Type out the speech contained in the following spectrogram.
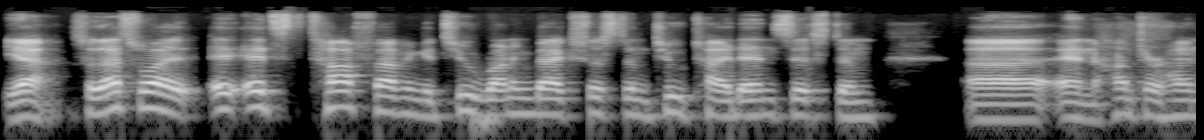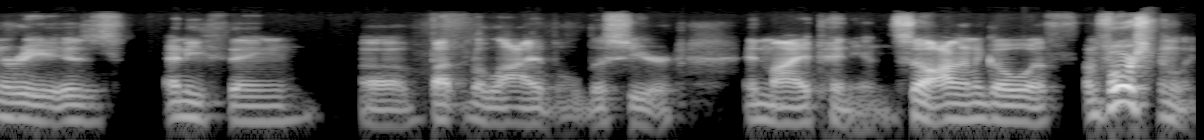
Yeah, so that's why it, it's tough having a two running back system, two tight end system, uh, and Hunter Henry is anything uh, but reliable this year, in my opinion. So I'm gonna go with, unfortunately,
